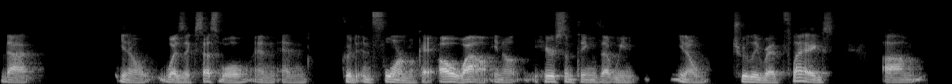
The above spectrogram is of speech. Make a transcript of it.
that, you know, was accessible and, and could inform, okay, oh, wow, you know, here's some things that we, you know, truly red flags. Um,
